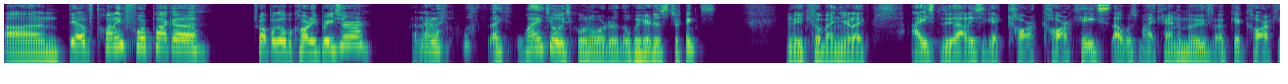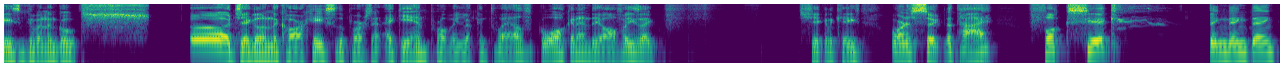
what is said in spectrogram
and do you have twenty four pack of tropical Bacardi Breezer? And they're like, what? Like, why do you always go and order the weirdest drinks? You know, you come in, you're like, I used to do that. I used to get car car keys. That was my kind of move. I'd get car keys and come in and go, oh, jiggle in the car keys. So the person, again, probably looking 12, go walking in the office. He's like, shaking the keys, wearing a suit and a tie. Fuck's sake. ding, ding, ding.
